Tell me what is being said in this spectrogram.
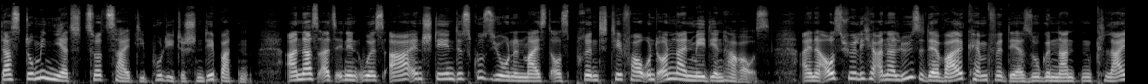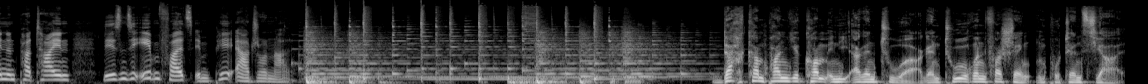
das dominiert zurzeit die politischen Debatten. Anders als in den USA entstehen Diskussionen meist aus Print, TV und Online-Medien heraus. Eine ausführliche Analyse der Wahlkämpfe der sogenannten kleinen Parteien lesen Sie ebenfalls im PR-Journal. Dachkampagne Komm in die Agentur. Agenturen verschenken Potenzial.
